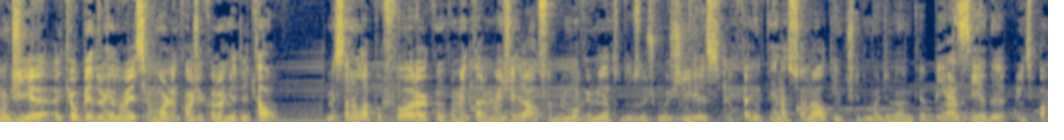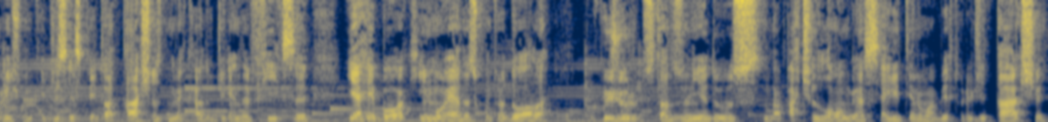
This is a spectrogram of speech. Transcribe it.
Bom dia, aqui é o Pedro Renault e esse é o Morning Call de Economia do Itaú. Começando lá por fora, com um comentário mais geral sobre o movimento dos últimos dias, o mercado internacional tem tido uma dinâmica bem azeda, principalmente no que diz respeito a taxas no mercado de renda fixa e a reboque em moedas contra o dólar, porque o juro dos Estados Unidos, na parte longa, segue tendo uma abertura de taxa,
